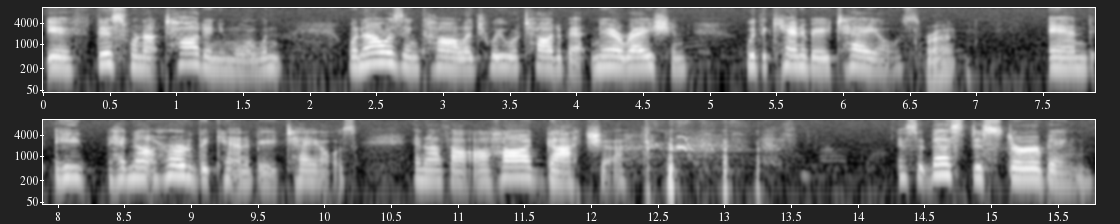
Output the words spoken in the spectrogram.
if this were not taught anymore. When when I was in college, we were taught about narration with the Canterbury Tales, Right. and he had not heard of the Canterbury Tales. And I thought, aha, gotcha. I said, that's disturbing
